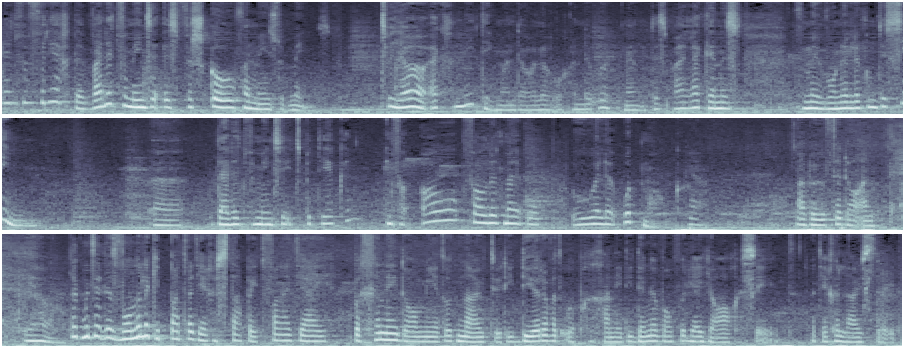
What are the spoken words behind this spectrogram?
net vir vreugde wat dit vir mense is verskil van mens tot mens so ja ek geniet die mandala oggende ook nou dit is baie lekker en is vir my wonderlik om te sien uh dat dit vir mense iets beteken en veral val dit my op hoe hulle oopmaak Ja. Daar behoefte daaraan. ja Ek moet sê dis wonderlik die pad wat jy gestap het vandat jy begin het daarmee tot nou toe, die deure wat oopgegaan het, die dinge waarvoor jy ja gesê het, wat jy geluister het.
